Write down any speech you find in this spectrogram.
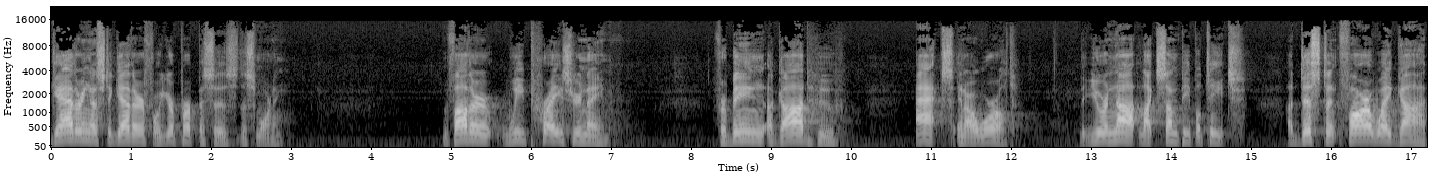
gathering us together for your purposes this morning. And Father, we praise your name for being a God who acts in our world that you are not, like some people teach, a distant, faraway God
